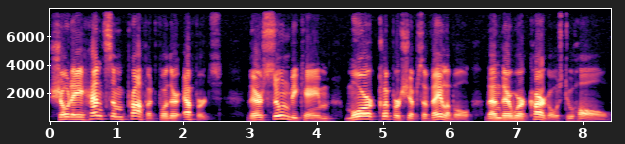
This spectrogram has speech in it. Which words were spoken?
showed a handsome profit for their efforts, there soon became more clipper ships available than there were cargoes to haul.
